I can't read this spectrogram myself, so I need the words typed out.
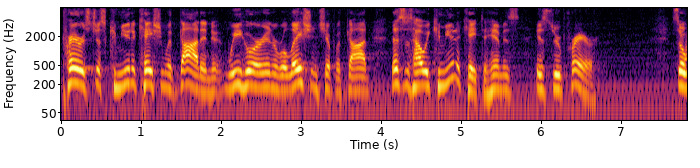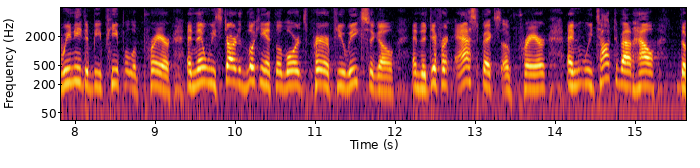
Prayer is just communication with God, and we who are in a relationship with God, this is how we communicate to Him is, is through prayer. So we need to be people of prayer. And then we started looking at the Lord's Prayer a few weeks ago and the different aspects of prayer. And we talked about how the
